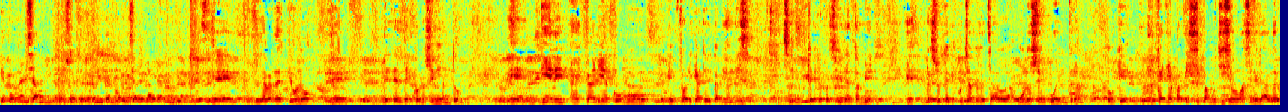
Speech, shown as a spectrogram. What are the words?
que potencian y por suerte permiten potenciar el agro argentino. Eh, la verdad es que uno, eh, desde el desconocimiento, eh, tiene a Escaña como fabricante de camiones. ¿Sí? Ustedes lo percibirán también. Eh, resulta que escuchando la charla uno se encuentra con que Escaña participa muchísimo más en el agro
